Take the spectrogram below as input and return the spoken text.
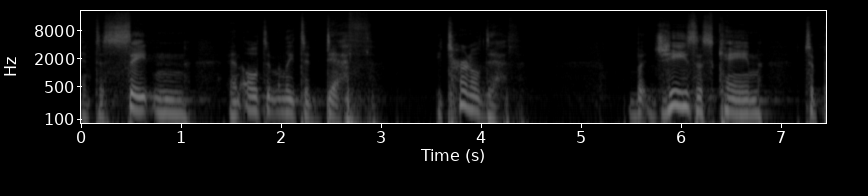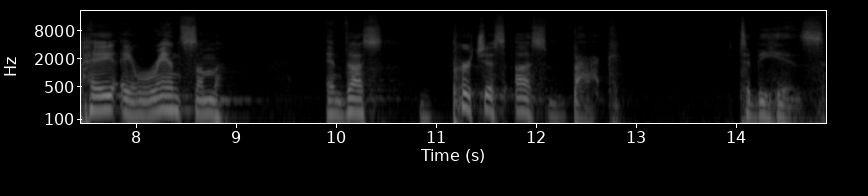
and to Satan and ultimately to death, eternal death. But Jesus came to pay a ransom and thus purchase us back to be His.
